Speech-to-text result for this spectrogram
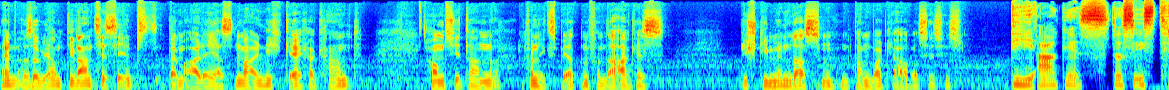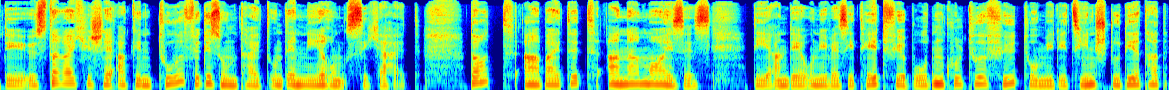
Nein, also wir haben die Wanze selbst beim allerersten Mal nicht gleich erkannt, haben sie dann von Experten von der AGES bestimmen lassen und dann war klar, was es ist. Die AGES, das ist die österreichische Agentur für Gesundheit und Ernährungssicherheit. Dort arbeitet Anna Moises, die an der Universität für Bodenkultur Phytomedizin studiert hat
